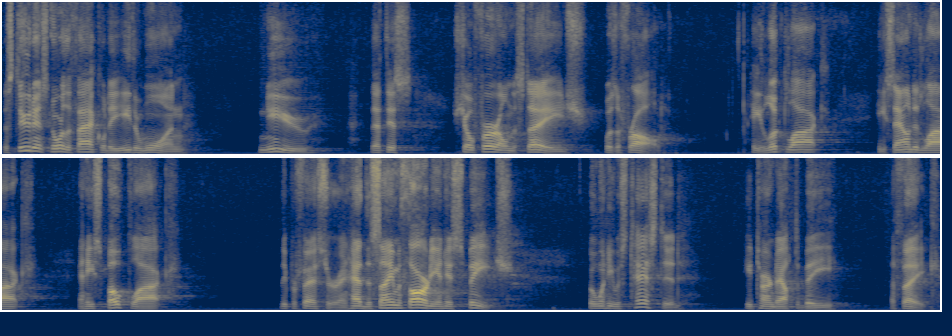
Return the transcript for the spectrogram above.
the students nor the faculty, either one, knew that this chauffeur on the stage was a fraud. He looked like, he sounded like and he spoke like the professor and had the same authority in his speech. But when he was tested, he turned out to be a fake.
